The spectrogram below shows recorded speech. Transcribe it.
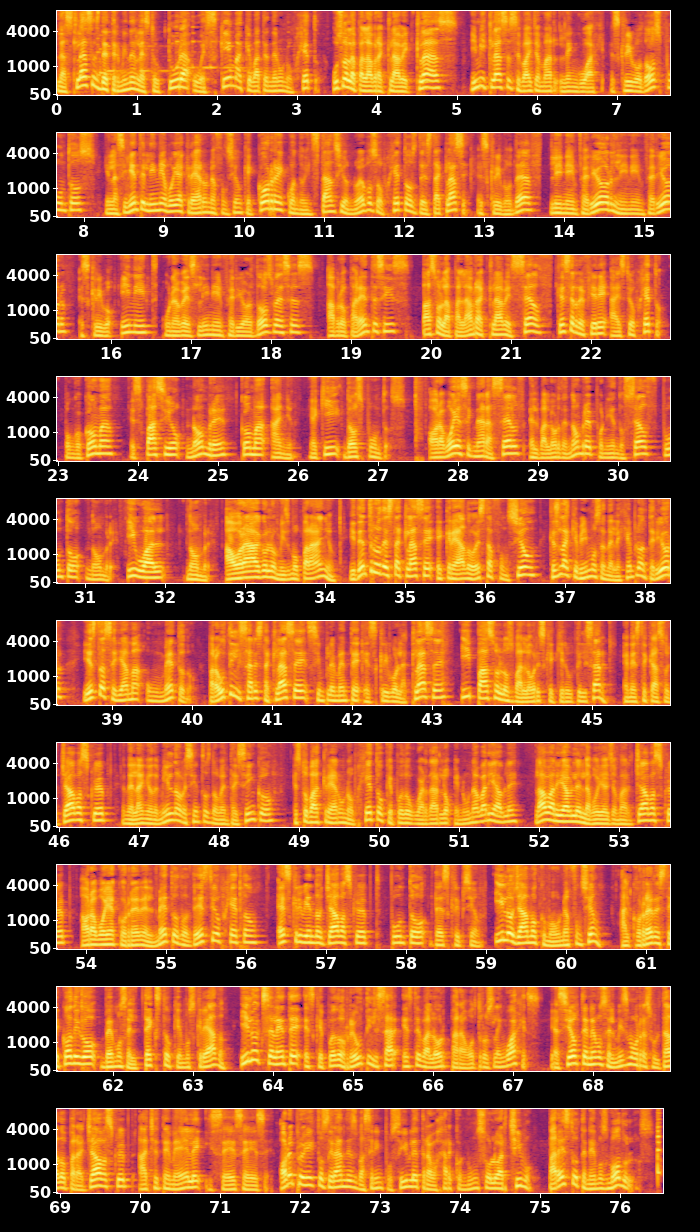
Las clases determinan la estructura o esquema que va a tener un objeto. Uso la palabra clave class y mi clase se va a llamar lenguaje. Escribo dos puntos y en la siguiente línea voy a crear una función que corre cuando instancio nuevos objetos de esta clase. Escribo def, línea inferior, línea inferior, escribo init, una vez línea inferior dos veces, abro paréntesis, paso la palabra clave self que se refiere a este objeto. Pongo coma, espacio, nombre, coma, año. Y aquí dos puntos. Ahora voy a asignar a self el valor de nombre poniendo self.nombre igual nombre. Ahora hago lo mismo para año. Y dentro de esta clase he creado esta función, que es la que vimos en el ejemplo anterior, y esta se llama un método. Para utilizar esta clase, simplemente escribo la clase y paso los valores que quiero utilizar. En este caso JavaScript, en el año de 1995, esto va a crear un objeto que puedo guardarlo en una variable. La variable la voy a llamar JavaScript. Ahora voy a correr el método de este objeto escribiendo javascript.descripción y lo llamo como una función. Al correr este código vemos el texto que hemos creado. Y lo excelente es que puedo reutilizar este valor para otros lenguajes. Y así obtenemos el mismo resultado para JavaScript, HTML y CSS. Ahora en proyectos grandes va a ser imposible trabajar con un solo archivo. Para esto tenemos módulos.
